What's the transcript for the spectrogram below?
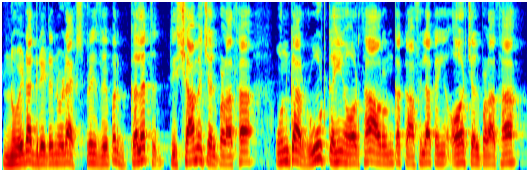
नोएडा, ग्रेटर नोएडा एक्सप्रेस वे पर गलत दिशा में चल पड़ा था। उनका रूट कहीं और था और उनका काफिला कहीं और चल पड़ा था।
